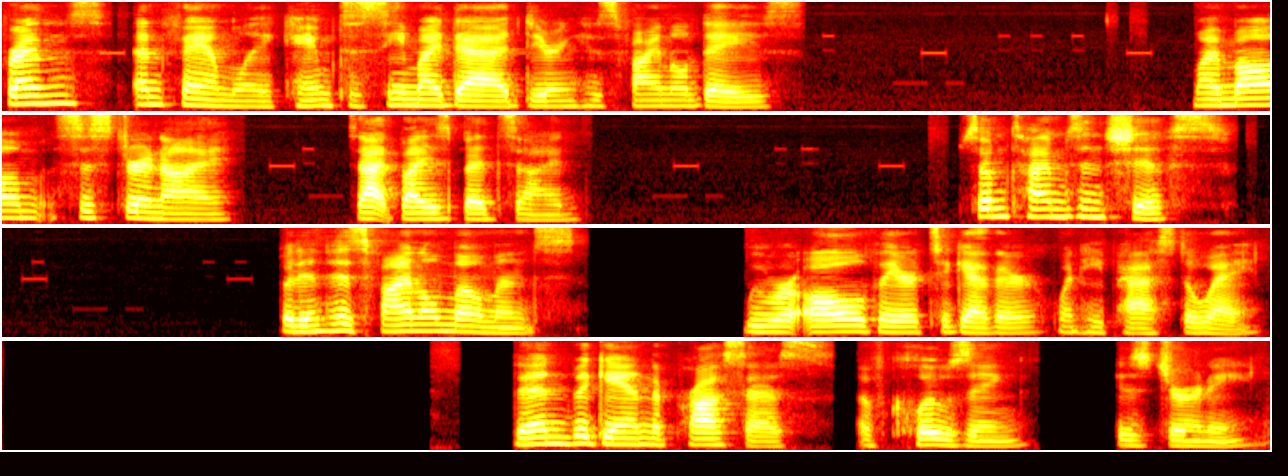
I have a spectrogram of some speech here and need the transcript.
Friends and family came to see my dad during his final days. My mom, sister, and I sat by his bedside. Sometimes in shifts, but in his final moments, we were all there together when he passed away. Then began the process of closing his journey.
